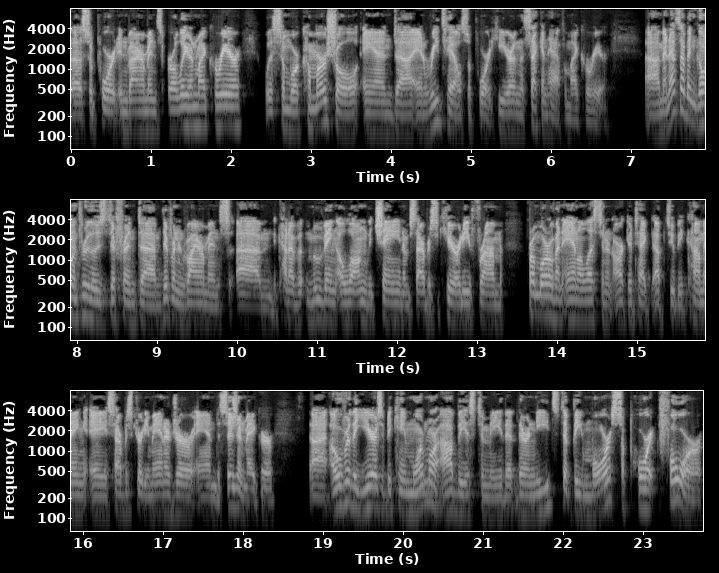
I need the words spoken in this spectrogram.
uh, support environments earlier in my career, with some more commercial and uh, and retail support here in the second half of my career. Um, and as I've been going through those different um, different environments, um, kind of moving along the chain of cybersecurity from from more of an analyst and an architect up to becoming a cybersecurity manager and decision maker, uh, over the years, it became more and more obvious to me that there needs to be more support for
